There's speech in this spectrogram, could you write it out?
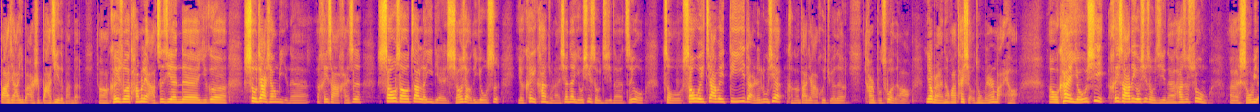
八加一百二十八 G 的版本啊，可以说他们俩之间的一个售价相比呢，黑鲨还是稍稍占了一点小小的优势。也可以看出来，现在游戏手机呢，只有走稍微价位低一点的路线，可能大家会觉得还是不错的啊，要不然的话太小众，没人买哈。啊，我看游戏黑鲨的游戏手机呢，它是送呃手柄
